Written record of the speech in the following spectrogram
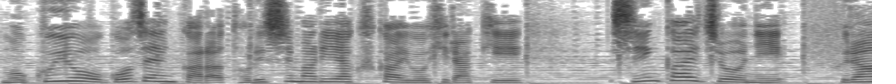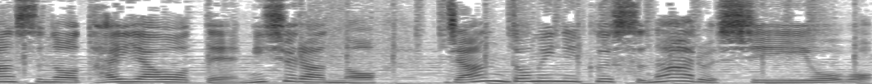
木曜午前から取締役会を開き新会長にフランスのタイヤ大手ミシュランのジャン・ドミニク・スナール CEO を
